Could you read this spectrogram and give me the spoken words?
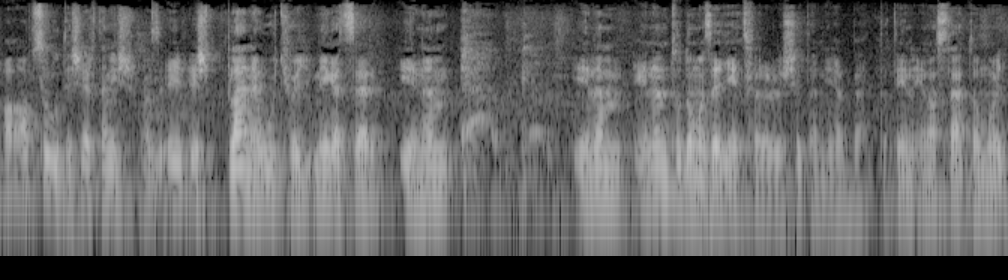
Abszolút, és értem is. Az, és pláne úgy, hogy még egyszer én nem, én nem, én nem tudom az egyént felelősíteni ebbe. Tehát én, én azt látom, hogy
